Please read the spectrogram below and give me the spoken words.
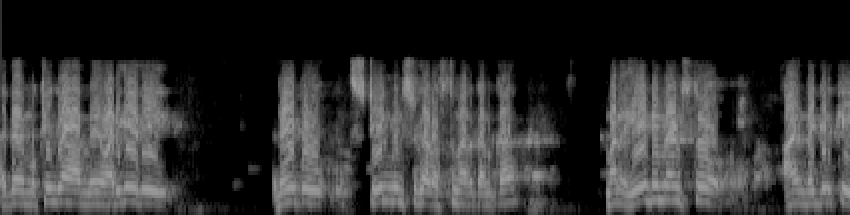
అయితే ముఖ్యంగా మేము అడిగేది రేపు స్టీల్ మినిస్టర్ గారు వస్తున్నారు కనుక మన ఏ డిమాండ్స్తో ఆయన దగ్గరికి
